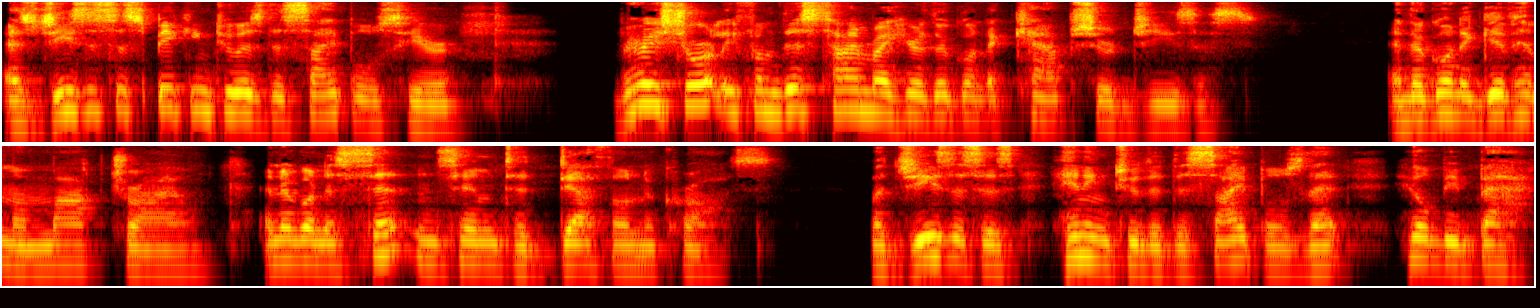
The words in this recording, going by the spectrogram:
as Jesus is speaking to his disciples here, very shortly from this time right here, they're going to capture Jesus and they're going to give him a mock trial, and they're going to sentence him to death on the cross. But Jesus is hinting to the disciples that he'll be back.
